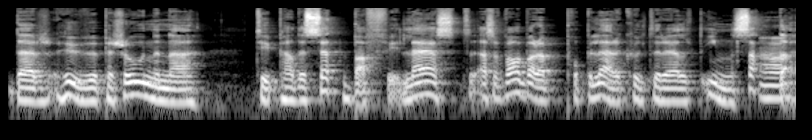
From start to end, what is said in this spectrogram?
Där huvudpersonerna typ hade sett Buffy, läst, alltså var bara populärkulturellt insatta. Ja.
